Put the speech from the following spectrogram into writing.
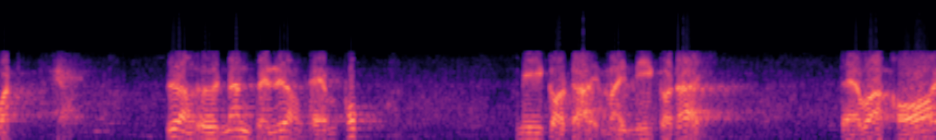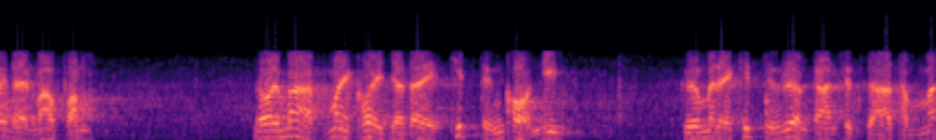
วัด เรื่องอื่นนั่นเป็นเรื่องแถมพบ มีก็ได้ ไม่มีก็ได้ แต่ว่าขอให้ได้มาฟัง โดยมากไม่ค่อยจะได้คิดถึงข้อนี้คือไม่ได้คิดถึงเรื่องการศึกษาธรรมะ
